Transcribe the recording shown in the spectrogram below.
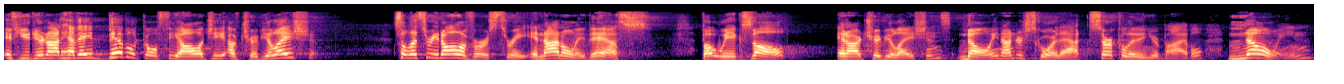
if you do not have a biblical theology of tribulation. So let's read all of verse 3. And not only this, but we exult in our tribulations, knowing, underscore that, circle it in your Bible, knowing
